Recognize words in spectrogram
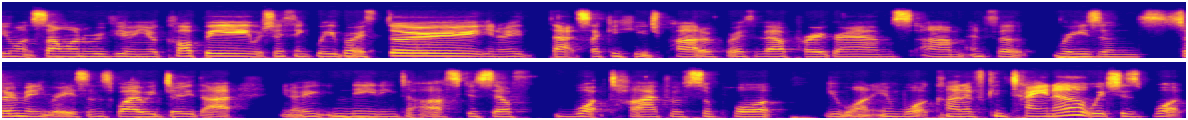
Do you want someone reviewing your copy, which I think we both do? You know, that's like a huge part of both of our programs. Um, and for reasons, so many reasons why we do that, you know, needing to ask yourself what type of support you want in what kind of container, which is what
